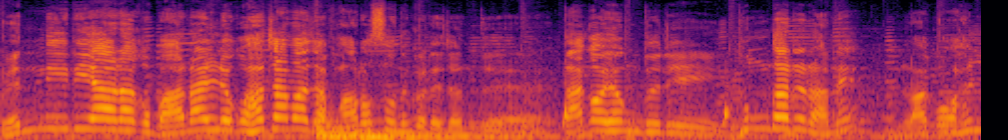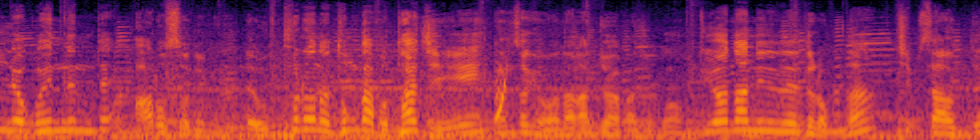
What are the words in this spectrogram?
웬일이야라고 말하려고 하자마자 바로 쏘는 거 레전드 따거 형들이 통달을 안 해? 라고 하려고 했는데 바로 쏘는 거 근데 우프로는 통달 못 하지 한성이 워낙 안 좋아가지고 뛰어다니는 애들 없나? 집 사운드?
